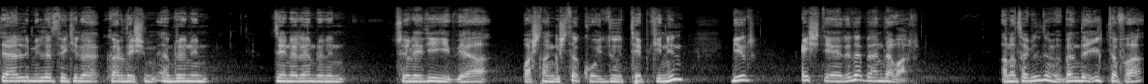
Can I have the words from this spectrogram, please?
Değerli milletvekili kardeşim Emre'nin, Zeynel Emre'nin söylediği gibi ya başlangıçta koyduğu tepkinin bir eş değeri de bende var. Anlatabildim mi? Ben de ilk defa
